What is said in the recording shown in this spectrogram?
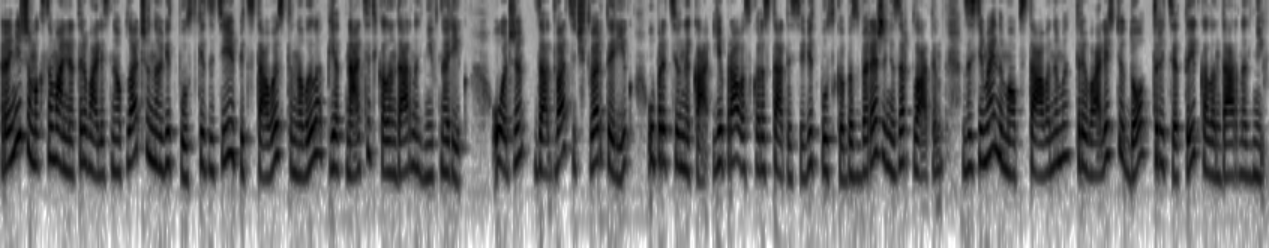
Раніше максимальна тривалість неоплаченої відпустки за цією підставою становила 15 календарних днів на рік. Отже, за 24 рік у працівника є право скористатися відпусткою без збереження зарплати за сімейними обставинами тривалістю до 30 календарних днів.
